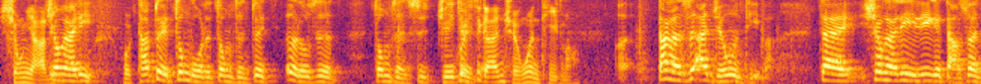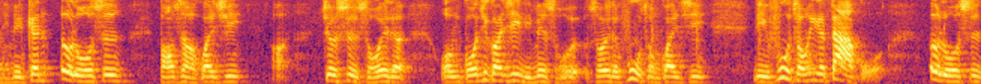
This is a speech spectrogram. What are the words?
匈牙利，匈牙利他对中国的忠诚，对俄罗斯的忠诚是绝对是个安全问题吗？呃，当然是安全问题嘛。在匈牙利的一个打算里面，跟俄罗斯保持好关系啊，就是所谓的我们国际关系里面所谓所谓的护从关系。你服从一个大国俄罗斯，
